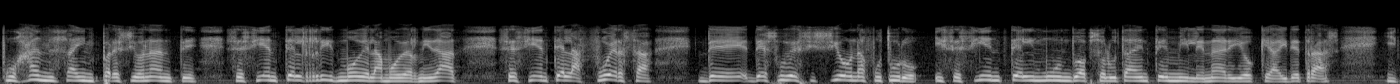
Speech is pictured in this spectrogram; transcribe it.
pujanza impresionante, se siente el ritmo de la modernidad, se siente la fuerza de, su decisión a futuro y se siente el mundo absolutamente milenario que hay detrás. Y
